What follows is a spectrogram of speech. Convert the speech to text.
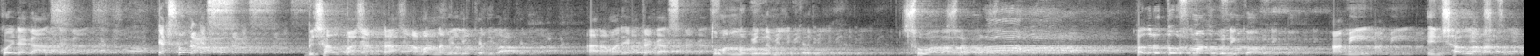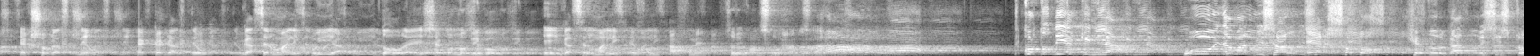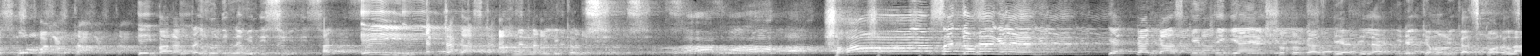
কয়টা গাছ? একশো গাছ। বিশাল বাগানটা আমার নামে লিখে দিবা। আর আমার একটা গাছ তোমার নবীর নামে লিখে দিবে। হজরত ওসমান গনি ক আমি ইনশাল্লাহ রাজি। একশো গাছ নেও, একটা গাছ দেও। গাছের মালিক হইয়া দৌড়ায় এসে নবী গো, এই গাছের মালিক এখন আপনি? সুরেখন সুহান কত দিয়া কিনলা? ওই আমার বিশাল একশত খেজুর গাছ বিশিষ্ট বড় বাগানটা। এই বাগানটা ইহুদিন নামে দিছি, আর এই একটা গাছ আপনার নামে লিখে গেলেন একটা গাছ কিনতে গিয়া একশত গাছ দিয়া দিলা, এটা কেমন কাজ করলা?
